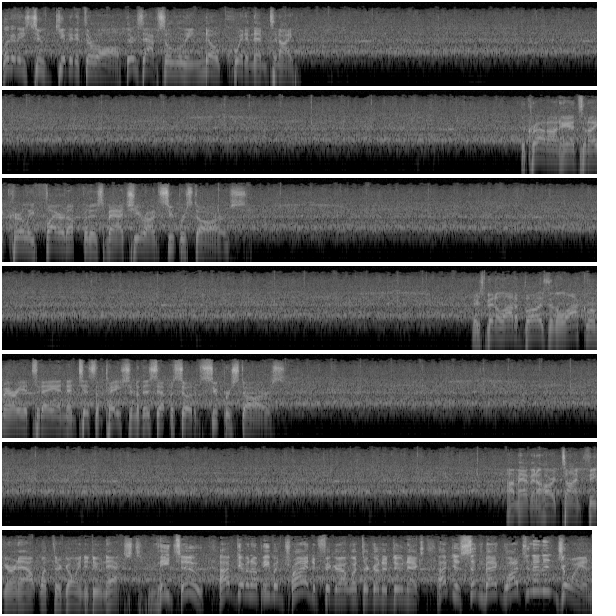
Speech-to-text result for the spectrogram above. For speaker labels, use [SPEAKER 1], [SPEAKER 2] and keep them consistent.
[SPEAKER 1] Look at these two giving it their all. There's absolutely no quit in them tonight. The crowd on hand tonight clearly fired up for this match here on Superstars. There's been a lot of buzz in the locker room area today in anticipation of this episode of Superstars. I'm having a hard time figuring out what they're going to do next.
[SPEAKER 2] Me too. I've given up even trying to figure out what they're going to do next. I'm just sitting back watching and enjoying.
